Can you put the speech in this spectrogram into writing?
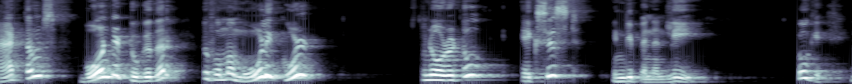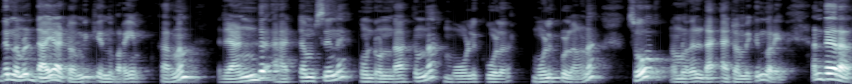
atoms bonded together to form a molecule in order to exist independently okay ഇത് നമ്മൾ ഡയാറ്റോമിക് എന്ന് പറയും. കാരണം രണ്ട് ആറ്റംസിനെ കൊണ്ടുണ്ടാക്കുന്ന മോളിക്കൂൾ മോളിക്കൂളാണ് സോ നമ്മൾ അതിന് ഡൈ ആറ്റോമിക് എന്ന് പറയും. ആൻഡ് ദർ ആർ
